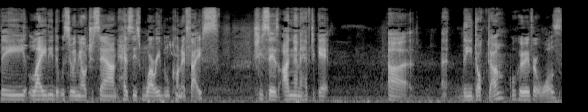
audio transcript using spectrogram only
the lady that was doing the ultrasound has this worried look on her face. She says, I'm going to have to get uh, the doctor or whoever it was.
